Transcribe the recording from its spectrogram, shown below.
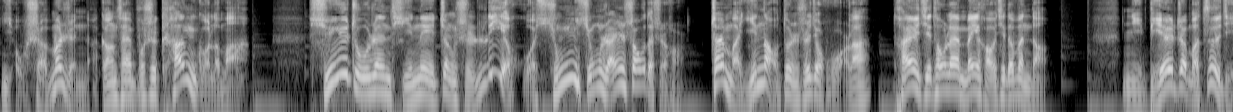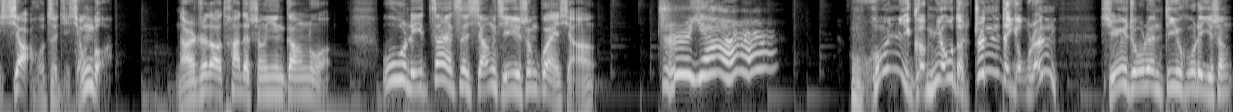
有什么人呢？刚才不是看过了吗？”徐主任体内正是烈火熊熊燃烧的时候，这么一闹，顿时就火了，抬起头来，没好气的问道：“你别这么自己吓唬自己，行不？”哪知道他的声音刚落，屋里再次响起一声怪响：“吱呀！”我你个喵的！真的有人！徐主任低呼了一声。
